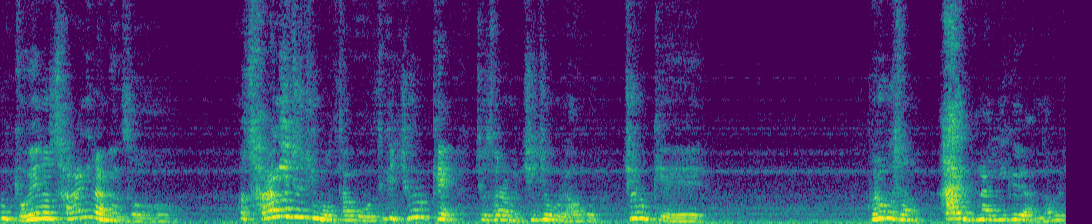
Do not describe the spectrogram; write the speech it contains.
교회는 사랑이라면서. 아, 사랑해주지 못하고 어떻게 저렇게 저 사람을 지적을 하고 저렇게 해. 그러고서는, 아, 나이 교회 안 나올래.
